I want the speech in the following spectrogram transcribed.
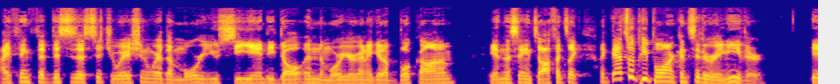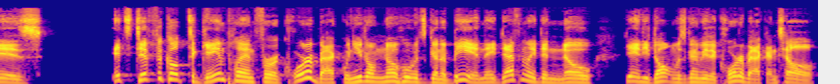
I think that this is a situation where the more you see Andy Dalton, the more you're going to get a book on him in the Saints offense. Like, like that's what people aren't considering either. Is it's difficult to game plan for a quarterback when you don't know who it's going to be, and they definitely didn't know Andy Dalton was going to be the quarterback until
